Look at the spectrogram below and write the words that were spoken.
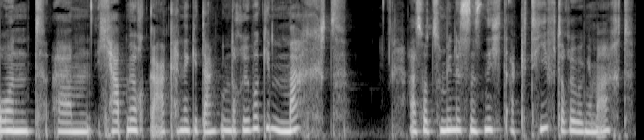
und ähm, ich habe mir auch gar keine Gedanken darüber gemacht. Also zumindest nicht aktiv darüber gemacht.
